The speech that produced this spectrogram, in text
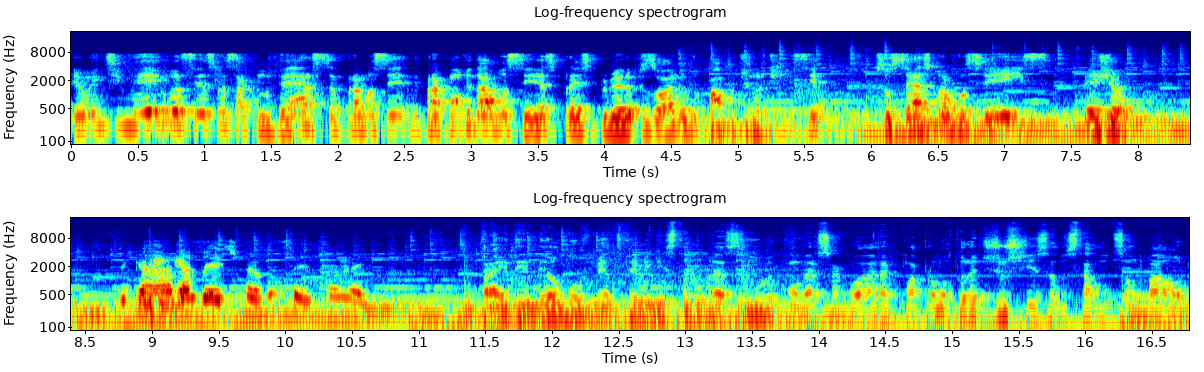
Eu intimei vocês para essa conversa para você, para convidar vocês para esse primeiro episódio do Papo de Notícia. Sucesso para vocês. Beijão. Obrigada, Obrigada. beijo para vocês também. Para entender o movimento feminista no Brasil, eu converso agora com a promotora de justiça do Estado de São Paulo,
